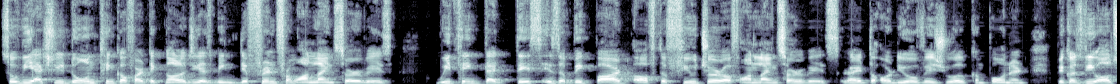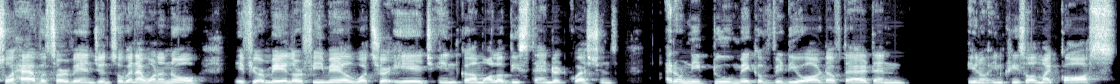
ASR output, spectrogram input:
So we actually don't think of our technology as being different from online surveys. We think that this is a big part of the future of online surveys, right? The audio visual component, because we also have a survey engine. So when I want to know if you're male or female, what's your age, income, all of these standard questions, I don't need to make a video out of that and you know increase all my costs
